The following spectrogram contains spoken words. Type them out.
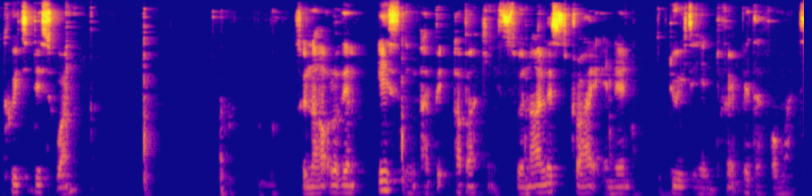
equate this one. So now all of them is in uppercase so now let's try and then do it in a different better format.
